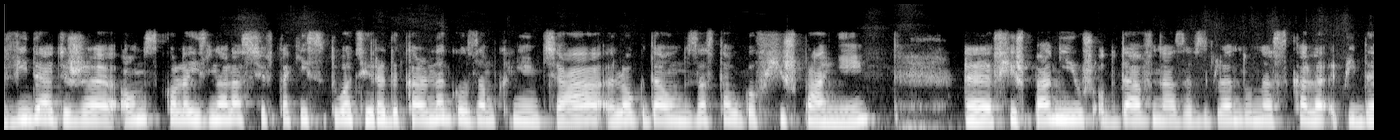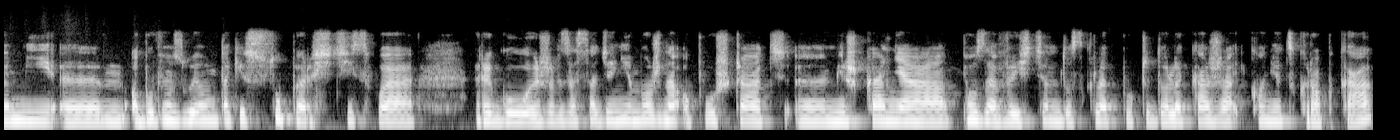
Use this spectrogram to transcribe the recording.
widać, że on z kolei znalazł się w takiej sytuacji radykalnego zamknięcia. Lockdown zastał go w Hiszpanii. E, W Hiszpanii już od dawna ze względu na skalę epidemii em, obowiązują takie super ścisłe reguły, że w zasadzie nie można opuszczać e, mieszkania poza wyjściem do sklepu czy do lekarza i koniec kropka.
